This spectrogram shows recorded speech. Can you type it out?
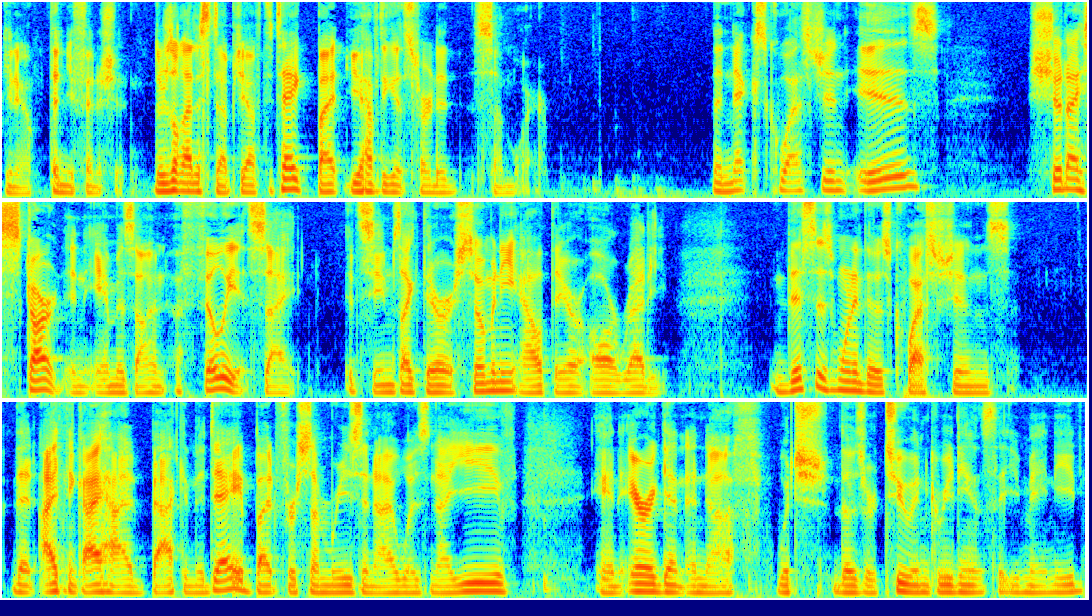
you know, then you finish it. There's a lot of steps you have to take, but you have to get started somewhere. The next question is Should I start an Amazon affiliate site? It seems like there are so many out there already. This is one of those questions that I think I had back in the day, but for some reason I was naive and arrogant enough, which those are two ingredients that you may need.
